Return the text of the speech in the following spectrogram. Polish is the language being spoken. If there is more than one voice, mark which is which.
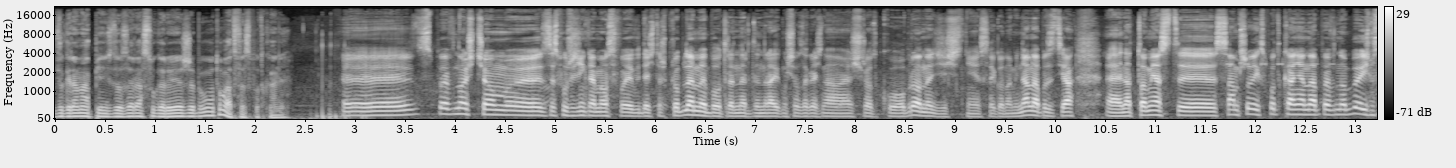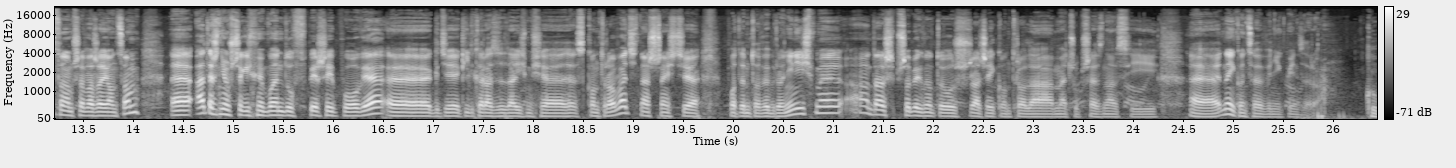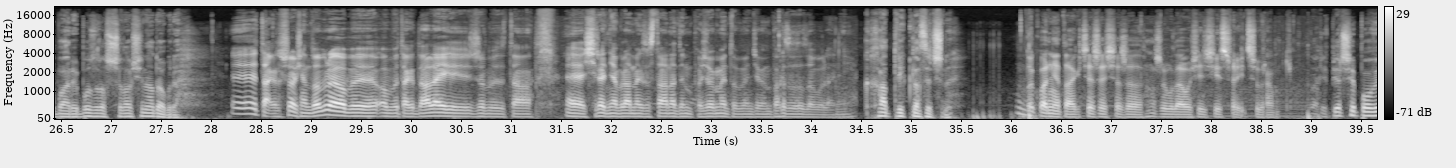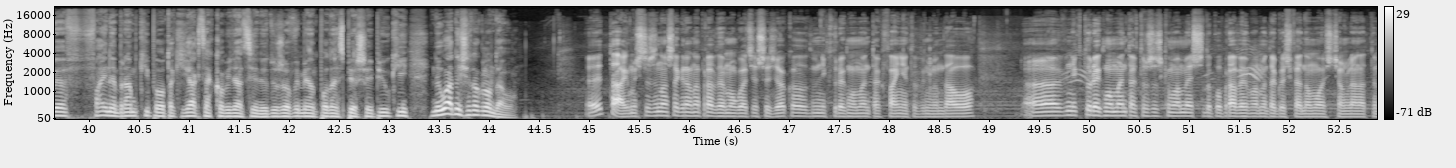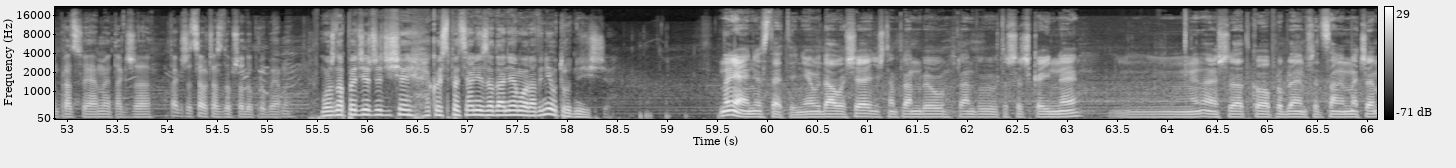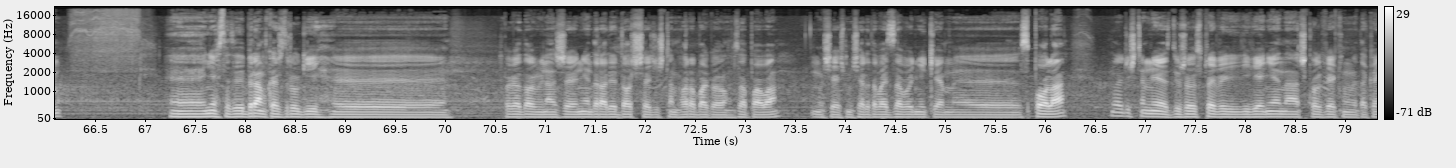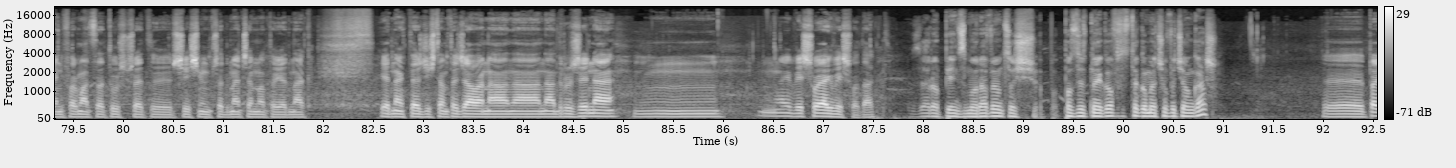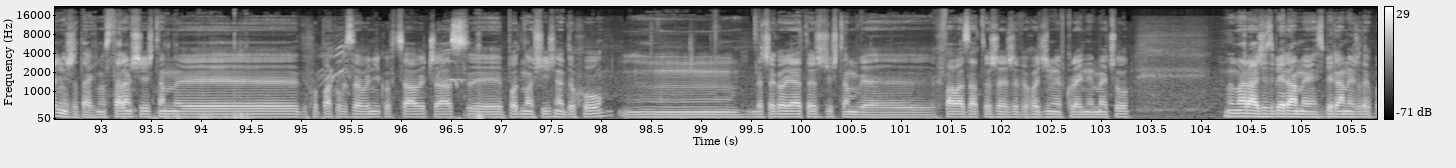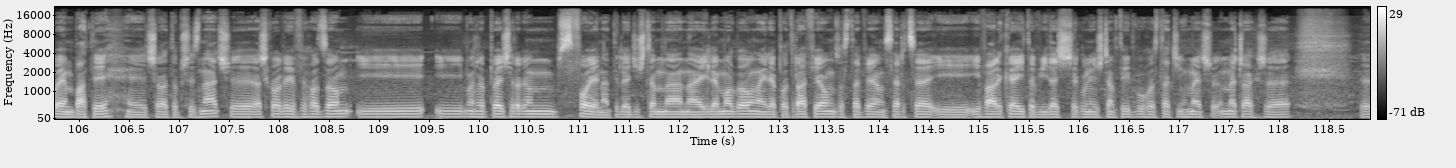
Speaker 1: wygrana 5 do 0 sugeruje, że było to łatwe spotkanie.
Speaker 2: E, Z pewnością e, zespół Szczecinka miał swoje widać też problemy, bo trener Denrajk musiał zagrać na środku obrony, gdzieś nie jest jego nominalna pozycja. E, Natomiast sam przebieg spotkania na pewno byliśmy stroną przeważającą, a też nie uszczegliśmy błędów w pierwszej połowie, gdzie kilka razy daliśmy się skontrować. Na szczęście potem to wybroniliśmy, a dalszy przebieg no to już raczej kontrola meczu przez nas i, no i końcowy wynik 5-0.
Speaker 1: Kuba Rybus rozstrzelał się na dobre.
Speaker 2: E, Tak, zaczęło się dobre, oby, oby tak dalej, żeby ta e, średnia bramek została na tym poziomie, to będziemy bardzo zadowoleni.
Speaker 1: Hat-trick klasyczny.
Speaker 3: Dokładnie tak. Cieszę się, że, że udało się dzisiaj strzelić trzy bramki.
Speaker 1: W pierwszej połowie fajne bramki po takich akcjach kombinacyjnych, dużo wymian podań z pierwszej piłki. No ładnie się to oglądało.
Speaker 3: E, Tak, myślę, że nasza gra naprawdę mogła cieszyć oko. W niektórych momentach fajnie to wyglądało. E, W niektórych momentach troszeczkę mamy jeszcze do poprawy, mamy tego świadomość, ciągle nad tym pracujemy, także, także cały czas do przodu próbujemy.
Speaker 1: Można powiedzieć, że dzisiaj jakoś specjalnie zadania Morawi nie utrudniliście.
Speaker 4: No nie, niestety, nie udało się. Gdzieś tam plan był, plan był troszeczkę inny. Mm, No jeszcze dodatkowo problemy przed samym meczem. E, niestety bramkarz drugi e, powiadomił nas, że nie da rady dotrzeć, gdzieś tam choroba go zapała. Musieliśmy się ratować z zawodnikiem z pola. No gdzieś tam nie jest duże usprawiedliwienie, no aczkolwiek mówię, taka informacja tuż przed, e, 30 minut przed meczem, no to jednak, jednak też gdzieś tam to działa na, na, na drużynę. Mm, No i wyszło jak wyszło, tak?
Speaker 1: 0-5 z Morawią, coś pozytywnego z tego meczu wyciągasz?
Speaker 4: Yy, Pewnie, że tak. No, staram się gdzieś tam yy, chłopaków, zawodników cały czas yy, podnosić na duchu. Mm, Dlaczego ja też gdzieś tam mówię, chwała za to, że, że wychodzimy w kolejnym meczu. No na razie zbieramy, zbieramy, że tak powiem, baty, yy, trzeba to przyznać, yy, aczkolwiek wychodzą i, i można powiedzieć robią swoje na tyle gdzieś tam na, na ile mogą, na ile potrafią, zostawiają serce i, i walkę i to widać szczególnie gdzieś tam w tych dwóch ostatnich mecz, meczach, że Yy,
